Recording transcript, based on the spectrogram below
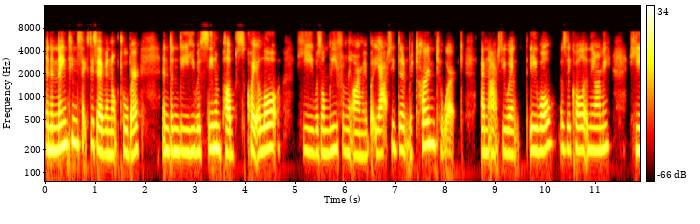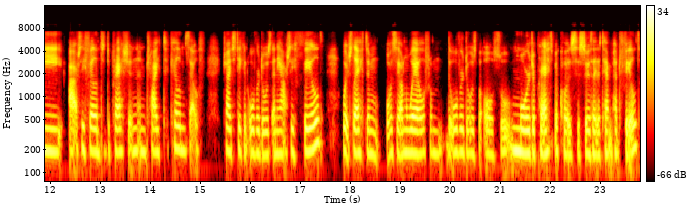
And in 1967, October, in Dundee, he was seen in pubs quite a lot. He was on leave from the army, but he actually didn't return to work and actually went AWOL, as they call it in the army. He actually fell into depression and tried to kill himself, tried to take an overdose, and he actually failed, which left him obviously unwell from the overdose, but also more depressed because his suicide attempt had failed.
